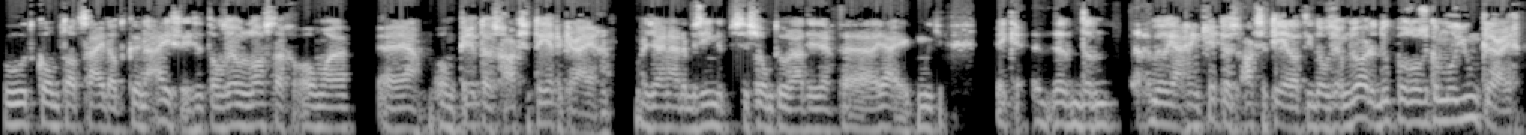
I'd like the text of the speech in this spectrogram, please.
hoe het komt dat zij dat kunnen eisen. Is het dan zo lastig om, uh, uh, ja, om crypto's geaccepteerd te krijgen? Als jij naar de benzinestation toe gaat die zegt, ja, ik moet je, ik, dan wil jij geen cryptos accepteren dat hij dan zegt, nou, dat doe ik pas als ik een miljoen krijg.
